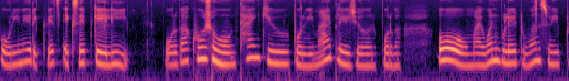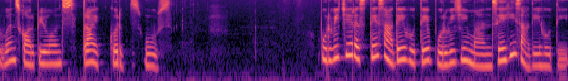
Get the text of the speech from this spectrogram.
पोरीने रिक्वेस्ट एक्सेप्ट केली. पोरगा खुश होऊन थँक्यू पोरगी माय प्लेजर पोरगा ओ my one Bullet one Swift one Scorpions त्राय एकर ऊस. पूर्वीचे रस्ते साधे होते पूर्वीची माणसेही साधी होती.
